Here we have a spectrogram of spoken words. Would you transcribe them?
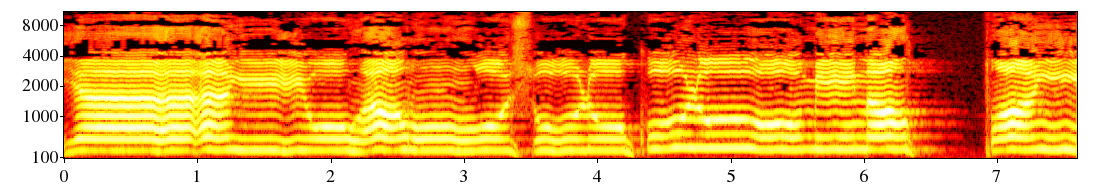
يا أيها الرسل كلوا من الطيبات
